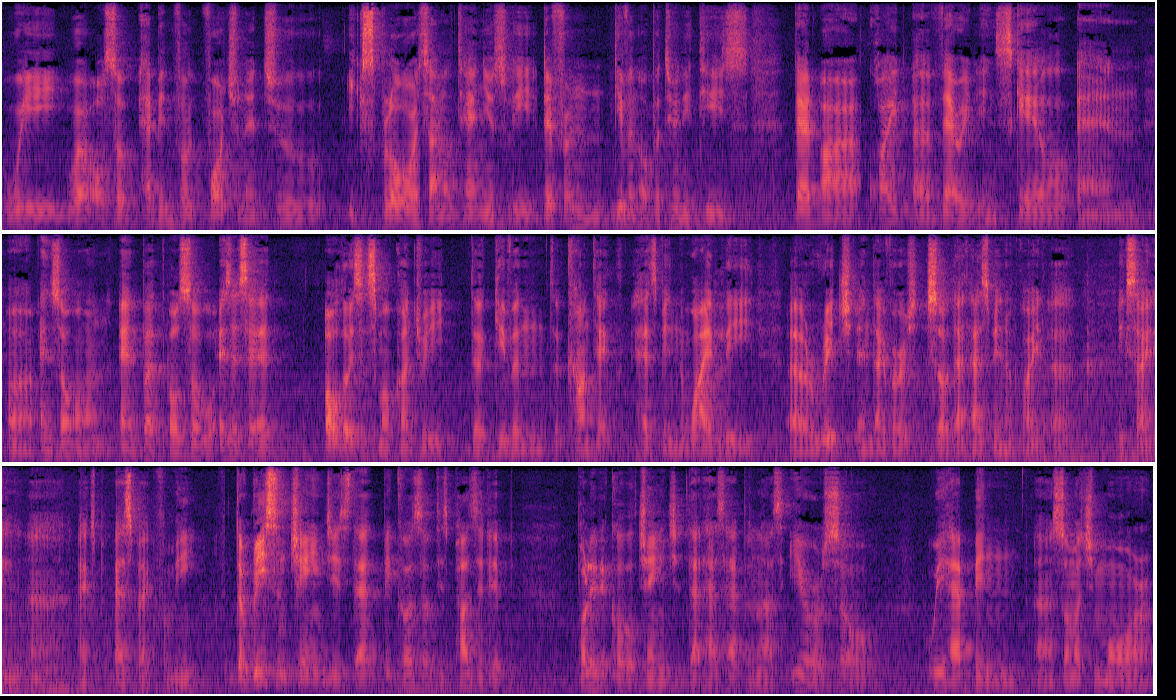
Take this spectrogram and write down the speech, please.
we were also have been fortunate to explore simultaneously different given opportunities that are quite uh, varied in scale and uh, and so on. And but also as i said although it's a small country the given the context has been widely uh, rich and diverse so that has been a quite uh, exciting uh, aspect for me the recent change is that because of this positive political change that has happened last year or so, we have been uh, so much more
